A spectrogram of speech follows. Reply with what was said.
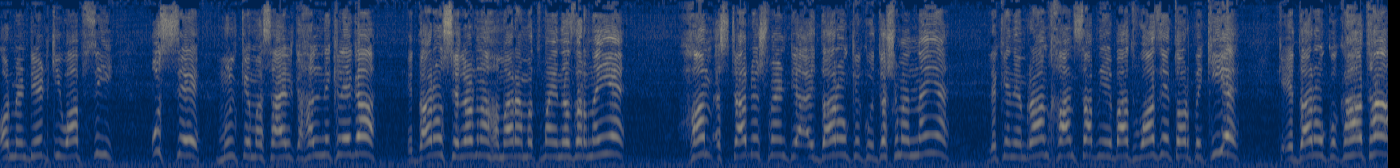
और मैंडेट की वापसी, उससे मुल्क के मसाइल का हल निकलेगा। इदारों से लड़ना हमारा मतम नज़र नहीं है। हम इस्टेब्लिशमेंट या इदारों के कोई दुश्मन नहीं है। लेकिन इमरान खान साहब ने यह बात वाज तौर पर की है कि इदारों को कहा था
